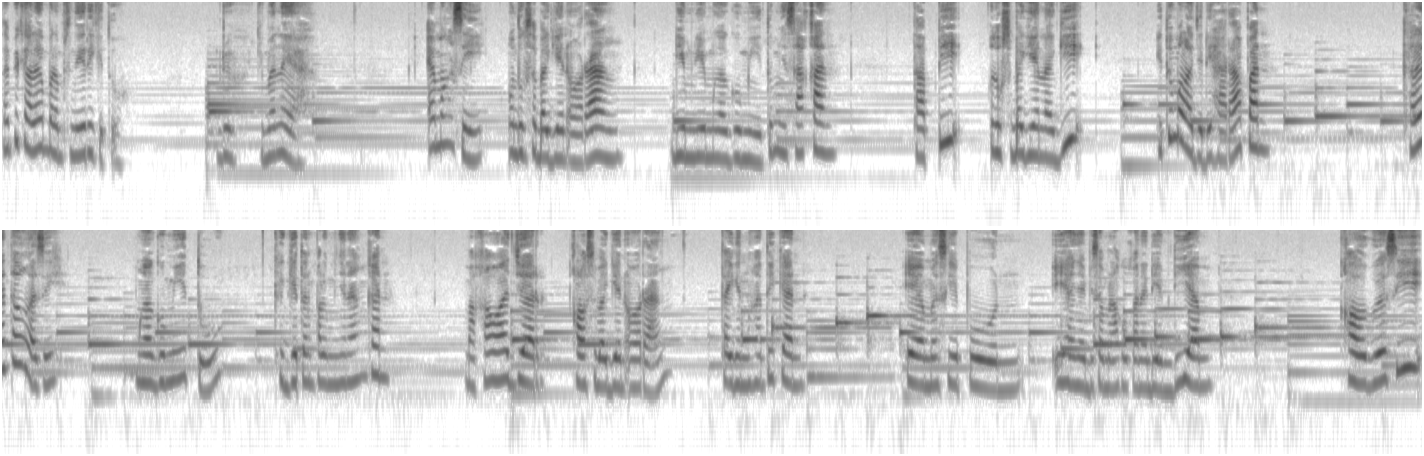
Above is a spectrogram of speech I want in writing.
tapi kalian pendam sendiri gitu. Duh, gimana ya? Emang sih, untuk sebagian orang, diam-diam mengagumi itu menyesakan. Tapi, untuk sebagian lagi, itu malah jadi harapan. Kalian tahu gak sih? Mengagumi itu kegiatan paling menyenangkan. Maka wajar kalau sebagian orang tak ingin menghentikan. Ya meskipun ia hanya bisa melakukannya diam-diam. Kalau gue sih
